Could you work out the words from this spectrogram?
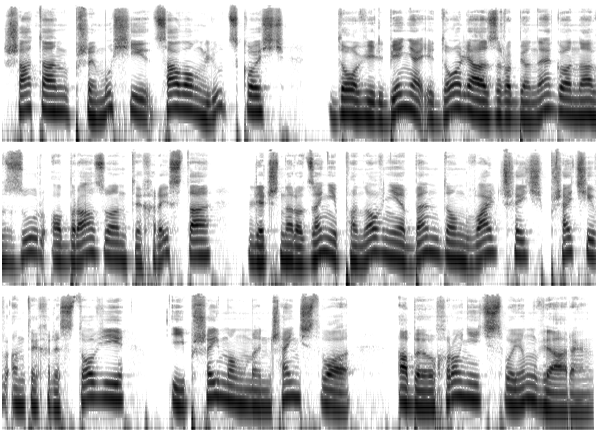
szatan przymusi całą ludzkość do wielbienia idola zrobionego na wzór obrazu Antychrysta, lecz narodzeni ponownie będą walczyć przeciw Antychrystowi i przyjmą męczeństwo, aby ochronić swoją wiarę.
